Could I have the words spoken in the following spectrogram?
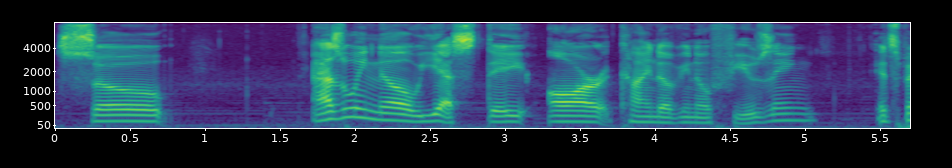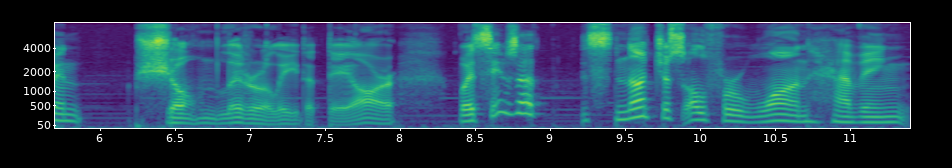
So, as we know, yes, they are kind of, you know, fusing. It's been shown literally that they are. But it seems that it's not just All for One having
